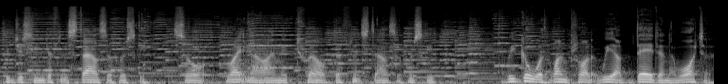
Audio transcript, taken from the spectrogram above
producing different styles of whiskey. So right now I make 12 different styles of whiskey. We go with one product, we are dead in the water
